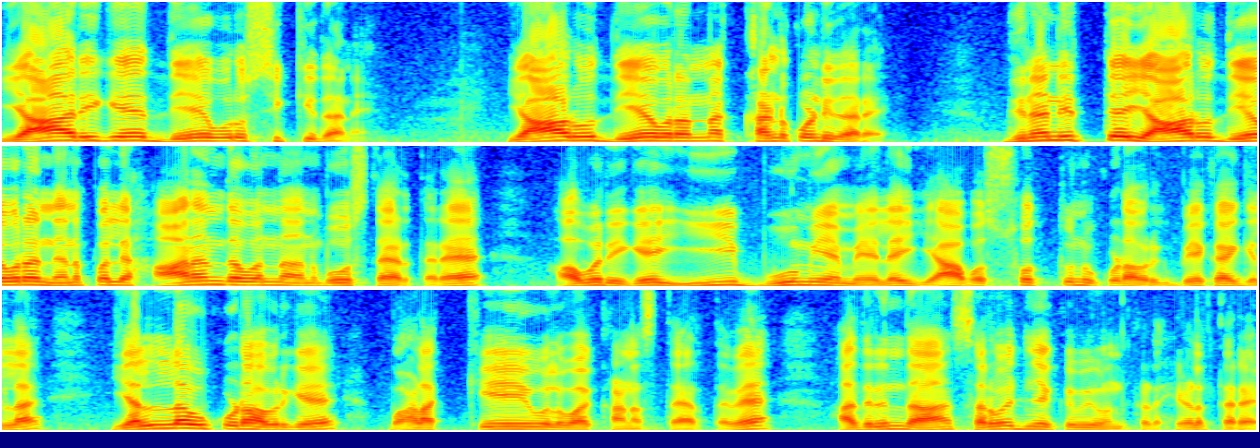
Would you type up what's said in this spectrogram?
ಯಾರಿಗೆ ದೇವರು ಸಿಕ್ಕಿದ್ದಾನೆ, ಯಾರು ದೇವರನ್ನು ಕಂಡುಕೊಂಡಿದ್ದಾರೆ, ದಿನನಿತ್ಯ ಯಾರು ದೇವರ ನೆನಪಲ್ಲಿ ಆನಂದವನ್ನು ಅನುಭವಿಸ್ತಾ ಇರ್ತಾರೆ, ಅವರಿಗೆ ಈ ಭೂಮಿಯ ಮೇಲೆ ಯಾವ ಸ್ವತ್ತೂ ಕೂಡ ಅವ್ರಿಗೆ ಬೇಕಾಗಿಲ್ಲ, ಎಲ್ಲವೂ ಕೂಡ ಅವರಿಗೆ ಬಹಳ ಕೇವಲವಾಗಿ ಕಾಣಿಸ್ತಾ ಇರ್ತವೆ. ಅದರಿಂದ ಸರ್ವಜ್ಞ ಕವಿ ಒಂದು ಕಡೆ ಹೇಳ್ತಾರೆ,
